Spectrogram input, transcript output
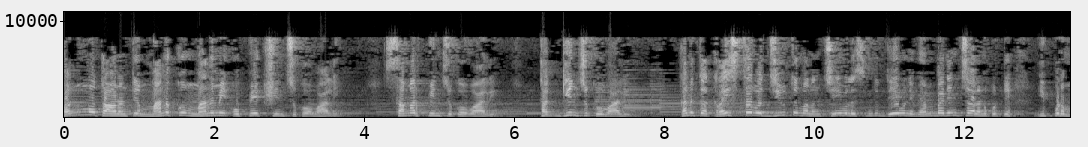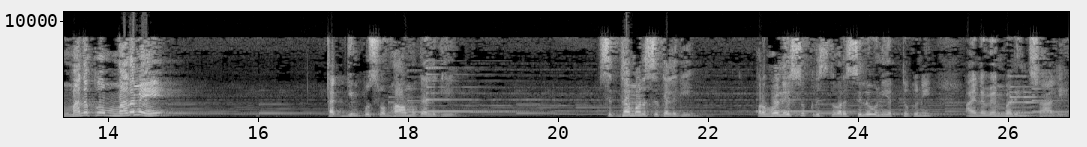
తన్ను తానంటే మనకు మనమే ఉపేక్షించుకోవాలి సమర్పించుకోవాలి తగ్గించుకోవాలి. కనుక క్రైస్తవ జీవితం మనం చేయవలసింది దేవుని వెంబడించాలనుకుంటే ఇప్పుడు మనకు మనమే తగ్గింపు స్వభావము కలిగి సిద్ధ మనసు కలిగి ప్రభునేసు క్రీస్తు వారి సిలువుని ఎత్తుకుని ఆయన వెంబడించాలి.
